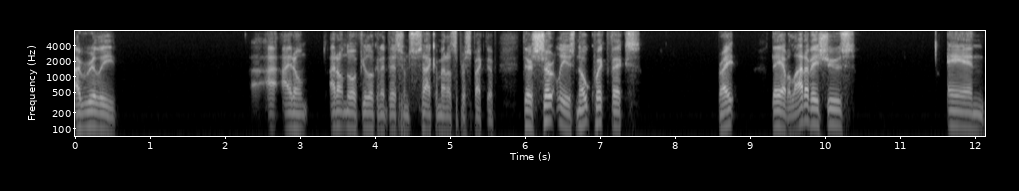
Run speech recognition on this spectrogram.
I really, I, I don't, I don't know if you're looking at this from Sacramento's perspective. There certainly is no quick fix, right? They have a lot of issues, and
